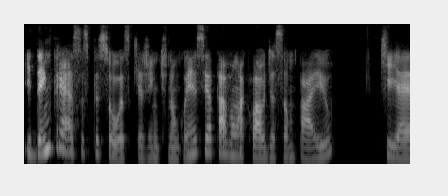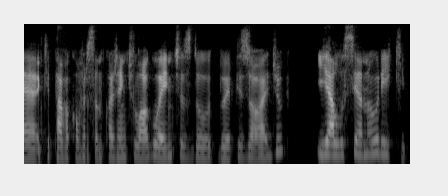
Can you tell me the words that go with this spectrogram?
E dentre essas pessoas que a gente não conhecia, estavam a Cláudia Sampaio, que é que estava conversando com a gente logo antes do, do episódio, e a Luciana Uric,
